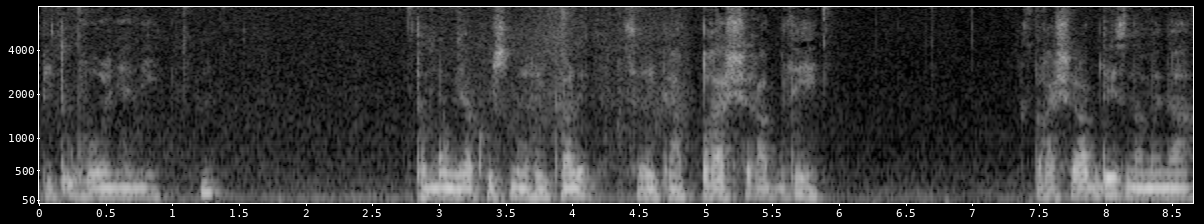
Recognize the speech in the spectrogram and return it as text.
být uvolněný. Hm? Tomu, jak už jsme říkali, se říká prašrabdy. Prašrabdy znamená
